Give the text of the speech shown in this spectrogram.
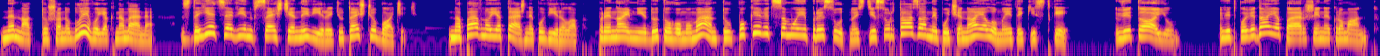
не надто шанобливо, як на мене. Здається, він все ще не вірить у те, що бачить. Напевно, я теж не повірила б, принаймні до того моменту, поки від самої присутності суртаза не починає ломити кістки. Вітаю, відповідає перший некромант.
